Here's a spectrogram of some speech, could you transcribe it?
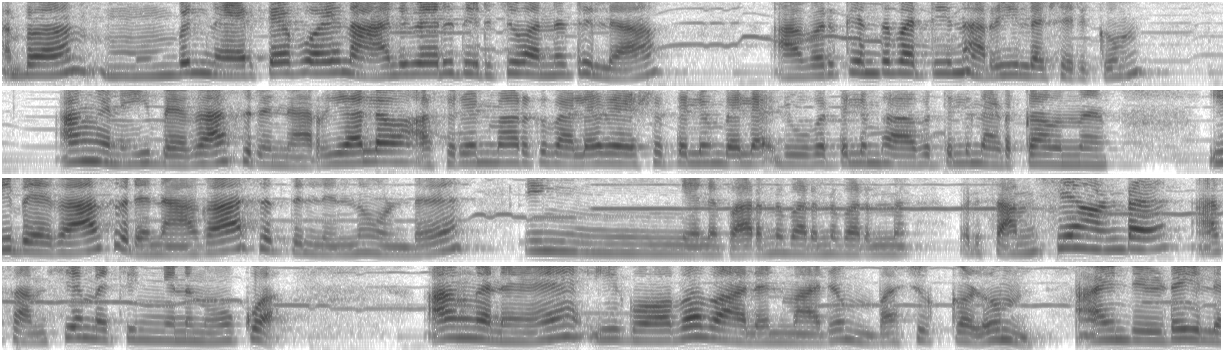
അപ്പം മുമ്പിൽ നേരത്തെ പോയ നാല് പേര് തിരിച്ചു വന്നിട്ടില്ല. അവർക്ക് എന്ത് പറ്റിയെന്ന് അറിയില്ല ശരിക്കും. അങ്ങനെ ഈ ബഗാസുരൻ അറിയാലോ? അസുരന്മാർക്ക് പല വേഷത്തിലും പല രൂപത്തിലും ഭാവത്തിലും നടക്കാമെന്ന് ഈ ബഗാസുരൻ ആകാശത്തിൽ നിന്നുകൊണ്ട് ഇങ്ങനെ പറന്ന് പറന്ന് പറന്ന് ഒരു സംശയമുണ്ട്. ആ സംശയം വെച്ച് ഇങ്ങനെ നോക്കുക. അങ്ങനെ ഈ ഗോപബാലന്മാരും പശുക്കളും അതിന്റെ ഇടയിൽ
